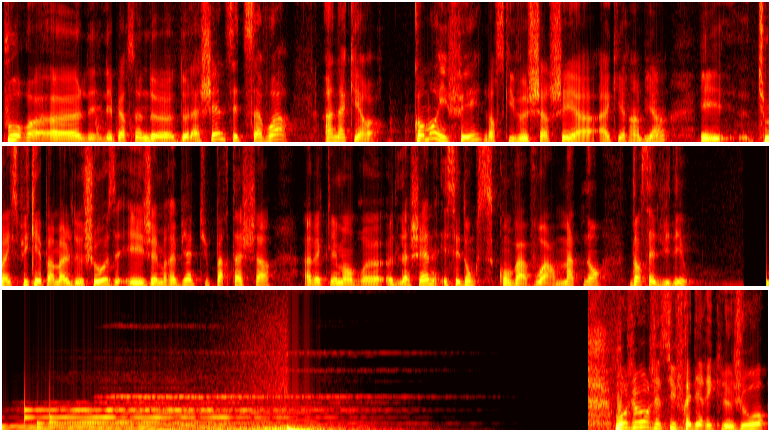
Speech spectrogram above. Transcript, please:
pour euh, les, personnes de, de la chaîne, c'est de savoir un acquéreur comment il fait lorsqu'il veut chercher à acquérir un bien. Et tu m'as expliqué pas mal de choses et j'aimerais bien que tu partages ça avec les membres euh, de la chaîne. Et c'est donc ce qu'on va voir maintenant dans cette vidéo. Bonjour, je suis Frédéric Lejour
